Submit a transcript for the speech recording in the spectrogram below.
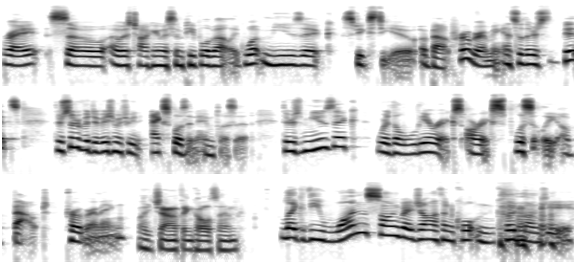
right so i was talking with some people about like what music speaks to you about programming and so there's bits there's sort of a division between explicit and implicit there's music where the lyrics are explicitly about programming Like Jonathan Coulton. like the one song by jonathan coulton code monkey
